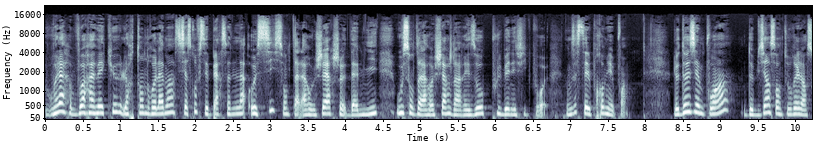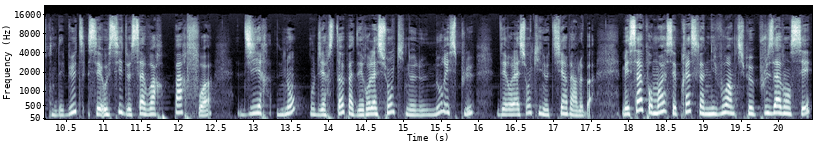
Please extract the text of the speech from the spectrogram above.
voilà, voir avec eux, leur tendre la main. Si ça se trouve, ces personnes-là aussi sont à la recherche d'amis ou sont à la recherche d'un réseau plus bénéfique pour eux. Donc ça, c'était le premier point. Le deuxième point, de bien s'entourer lorsqu'on débute, c'est aussi de savoir parfois dire non ou dire stop à des relations qui ne nous nourrissent plus, des relations qui nous tirent vers le bas. Mais ça, pour moi, c'est presque un niveau un petit peu plus avancé,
